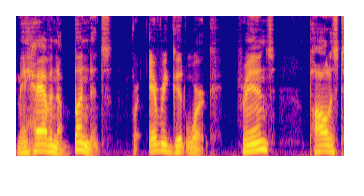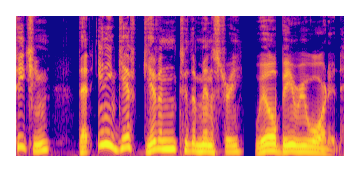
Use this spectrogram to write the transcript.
may have an abundance for every good work. Friends, Paul is teaching that any gift given to the ministry will be rewarded.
